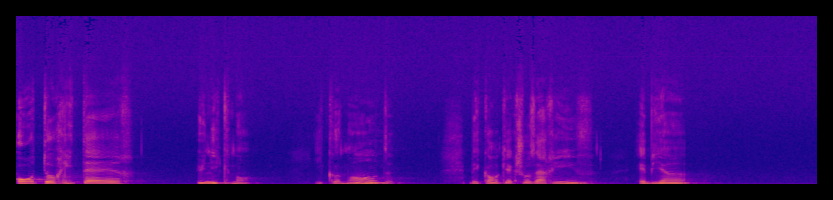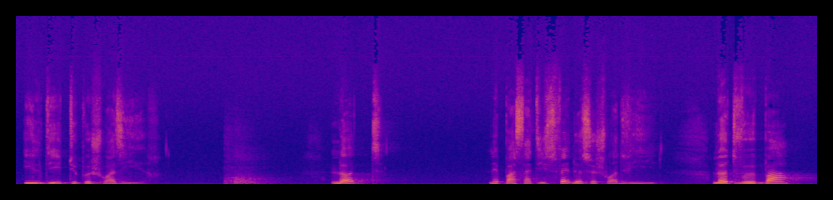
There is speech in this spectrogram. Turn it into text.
autoritaire uniquement. Il commande, mais quand quelque chose arrive, eh bien, il dit, tu peux choisir. Lot n'est pas satisfait de ce choix de vie. Lot ne veut pas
